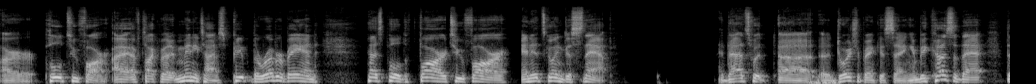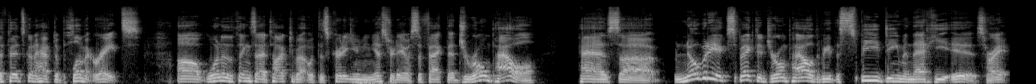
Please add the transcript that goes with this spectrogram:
are pulled too far. I, have talked about it many times. People, the rubber band has pulled far too far and it's going to snap. That's what uh, uh, Deutsche Bank is saying. And because of that, the Fed's going to have to plummet rates. Uh, one of the things I talked about with this credit union yesterday was the fact that Jerome Powell has uh, nobody expected Jerome Powell to be the speed demon that he is, right?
